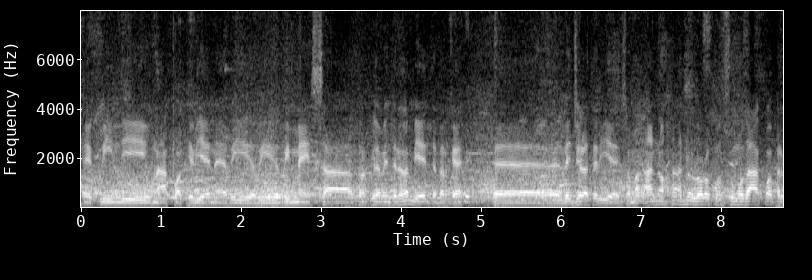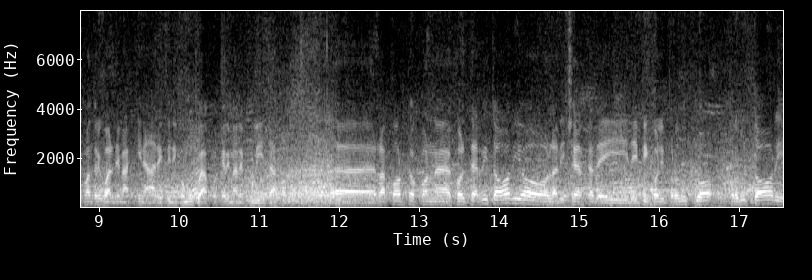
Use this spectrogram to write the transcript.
e quindi un'acqua che viene ri, ri, rimessa tranquillamente nell'ambiente perché eh, le gelaterie insomma, hanno, hanno, il loro consumo d'acqua per quanto riguarda i macchinari, quindi comunque acqua che rimane pulita. Eh, il rapporto con, col territorio, la ricerca dei, dei piccoli produttori,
